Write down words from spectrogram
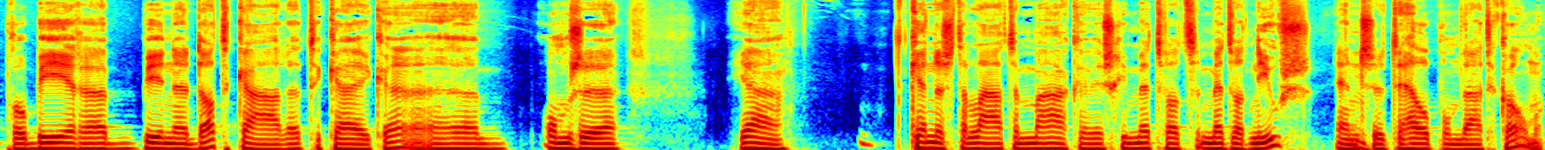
proberen binnen dat kader te kijken uh, om ze ja, kennis te laten maken, misschien met wat, met wat nieuws. En hm. ze te helpen om daar te komen.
